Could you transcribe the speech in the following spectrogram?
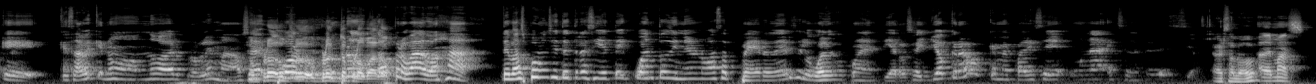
que, que sabe que no, no va a haber problema. O sea, Un pro- un por pro- un producto probado. probado, ajá. Te vas por un 737 y cuánto dinero no vas a perder si lo vuelves a poner en tierra. O sea, yo creo que me parece una excelente decisión. A ver, Salvador. Además,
